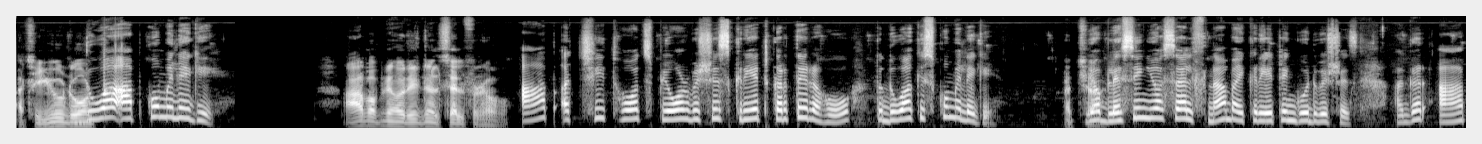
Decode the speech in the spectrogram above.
अच्छा यू डोंट दुआ आपको मिलेगी। आप अपने ओरिजिनल सेल्फ रहो। आप अच्छी थॉट्स प्योर विशेष क्रिएट करते रहो तो दुआ किसको मिलेगी? यू अच्छा। आर ब्लेसिंग योर सेल्फ ना बाय क्रिएटिंग गुड विशेष अगर आप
